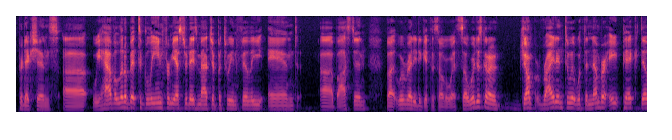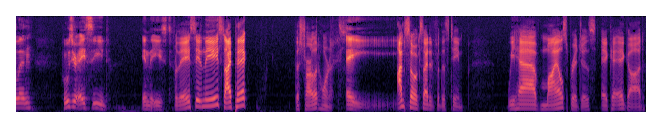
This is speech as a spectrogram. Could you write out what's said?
predictions. Uh, we have a little bit to glean from yesterday's matchup between Philly and uh, Boston, but we're ready to get this over with. So we're just gonna jump right into it with the number eight pick, Dylan. Who's your A seed in the East? For the A seed in the East, I pick the Charlotte Hornets. A. I'm so excited for this team. We have Miles Bridges, aka God.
